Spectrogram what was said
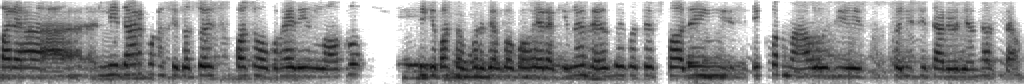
para lidar com as situações que possam ocorrer em loco e que possam, por exemplo, ocorrer aqui no evento e vocês podem informá-los e solicitar orientação.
